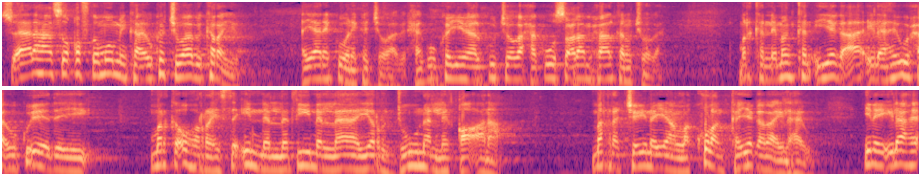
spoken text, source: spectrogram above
Su'aalahaasoo qofka muuminka uu ka jawaabi karayo ayaanay kuwani ka jawaabin. Xaguu ka yimi halkuu jooga xaguu socdaa muxuu halkan u jooga marka nimankan iyaga ah ilaahay waxa uu ku eedeeyey marka u horaysa ina aladiina laa yarjuuna liqaa'ana. Ma rajaynayaan la kulanka yagabaa ilaahay inay ilaahay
